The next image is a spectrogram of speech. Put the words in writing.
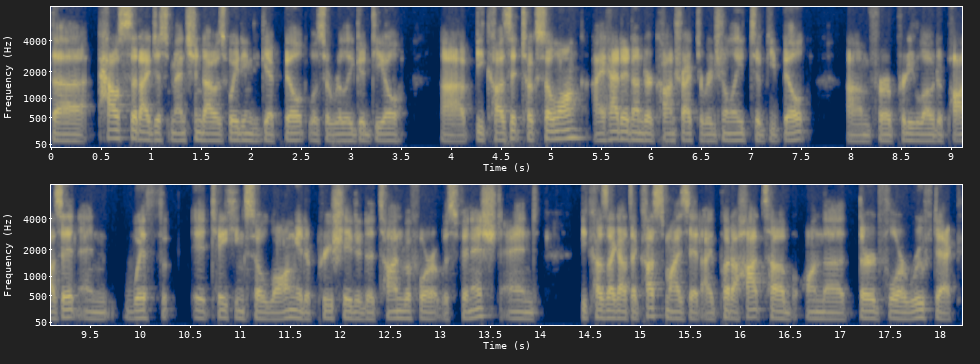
The house that I just mentioned, I was waiting to get built, was a really good deal uh, because it took so long. I had it under contract originally to be built um, for a pretty low deposit. And with it taking so long, it appreciated a ton before it was finished. And because I got to customize it, I put a hot tub on the third floor roof deck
